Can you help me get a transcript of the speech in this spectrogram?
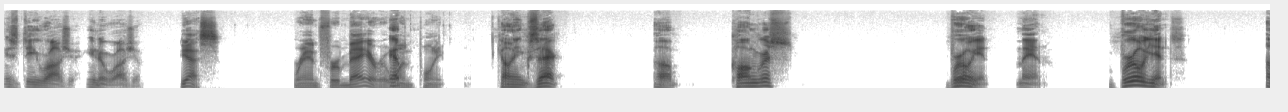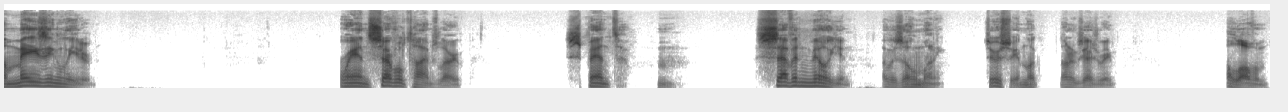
is D. Raja. You know Raja. Yes. Ran for mayor at Yep. one point. County exec. Uh, Congress. Brilliant man. Brilliant. Amazing leader. Ran several times, Larry. Spent hmm, seven million of his own money. Seriously, I'm not, not exaggerating. I love him.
